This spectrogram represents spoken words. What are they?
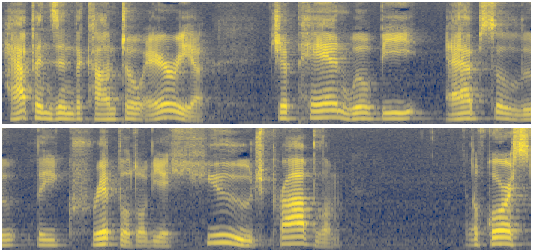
happens in the Kanto area? Japan will be absolutely crippled. It'll be a huge problem. Of course,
